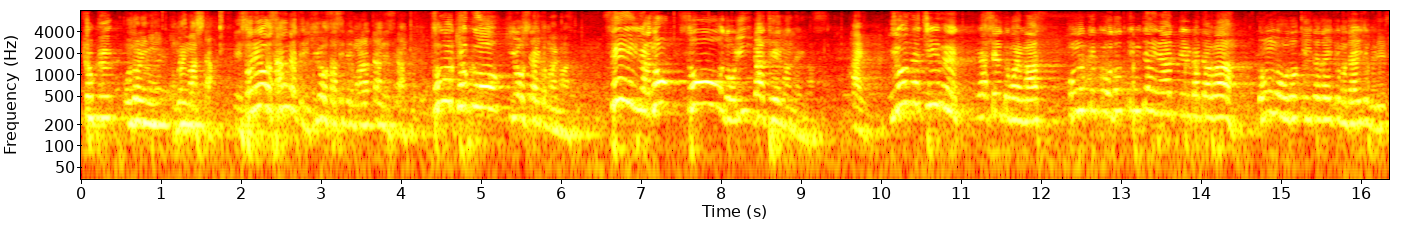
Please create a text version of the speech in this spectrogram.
ー、曲踊りに込めました。それを3月に披露させてもらったんですがその曲を披露したいと思います。せいやの総踊りがテーマになります。はい。いろんなチームいらっしゃると思います。この曲踊ってみたいなっていう方はどんどん踊っていただいても大丈夫です。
